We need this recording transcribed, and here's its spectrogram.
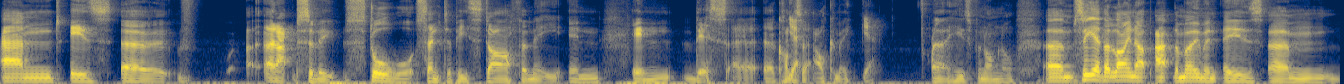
and is uh, an absolute stalwart centerpiece star for me in in this uh, uh, concert alchemy. Yeah. Uh, he's phenomenal. Um, so yeah, the lineup at the moment is um,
